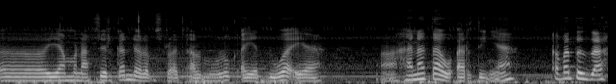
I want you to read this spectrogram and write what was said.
uh, yang menafsirkan dalam surat Al-Muluk ayat 2 ya. Uh, Hana tahu artinya? Apa tuh Zah?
